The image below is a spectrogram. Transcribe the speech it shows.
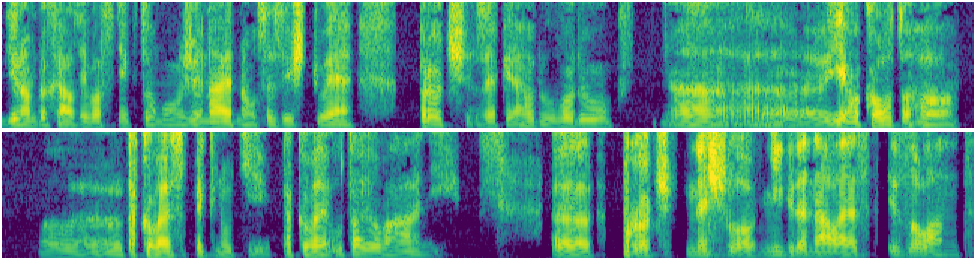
jenom dochází vlastně k tomu, že najednou se zjišťuje, proč, z jakého důvodu Eh, je okolo toho eh, takové spiknutí, takové utajování. Eh, proč nešlo nikde nalézt izolant?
